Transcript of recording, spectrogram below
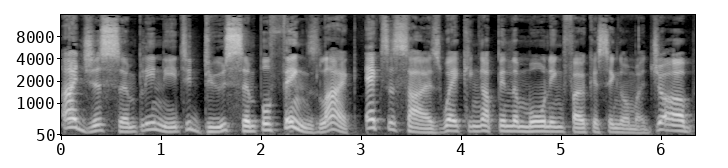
I just simply need to do simple things like exercise, waking up in the morning, focusing on my job,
